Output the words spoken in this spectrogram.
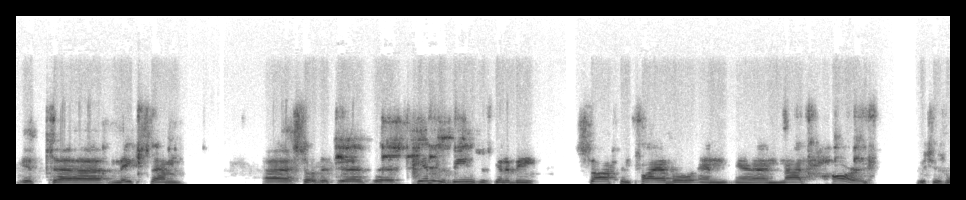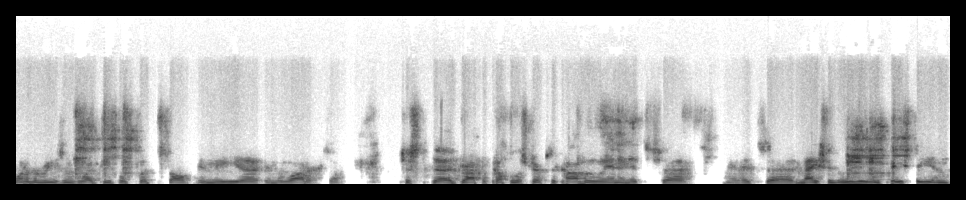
it uh, makes them uh, so that the, the skin of the beans is going to be soft and pliable and, and not hard, which is one of the reasons why people put salt in the uh, in the water. So just uh, drop a couple of strips of kombu in, and it's uh, and it's uh, nice and easy and tasty and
